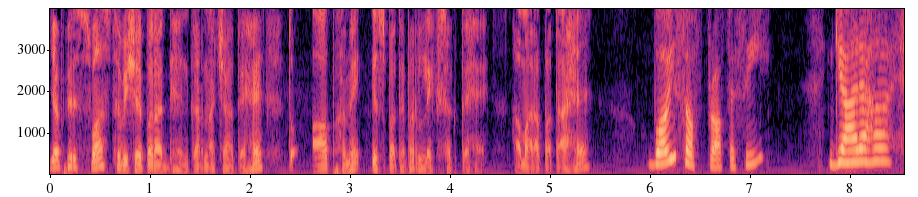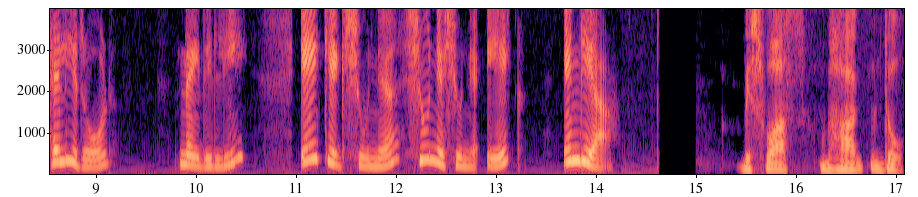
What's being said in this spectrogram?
या फिर स्वास्थ्य विषय पर अध्ययन करना चाहते हैं तो आप हमें इस पते पर लिख सकते हैं। हमारा पता है वॉइस ऑफ़ प्रोफेसी ग्यारह हेली रोड नई दिल्ली एक एक शून्य शून्य शून्य एक, इंडिया। विश्वास भाग दो।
